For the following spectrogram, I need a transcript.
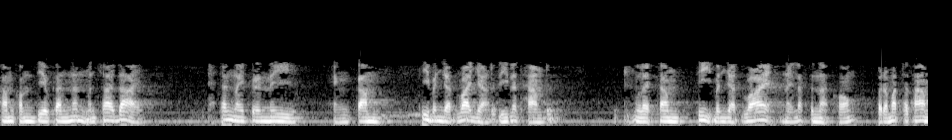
คำคำเดียวกันนั่นมันใช้ได้ ทั้งในกรณีแห่งกรรมที่บัญญัติไว้อย่างศีลธรรม และกรรมที่บัญญัติไว้ในลักษณะของปรมัตถธรรม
